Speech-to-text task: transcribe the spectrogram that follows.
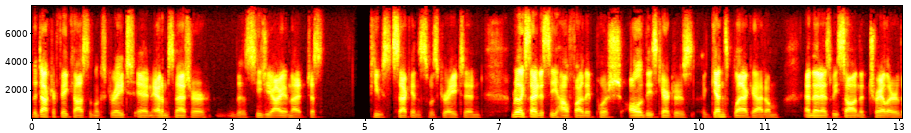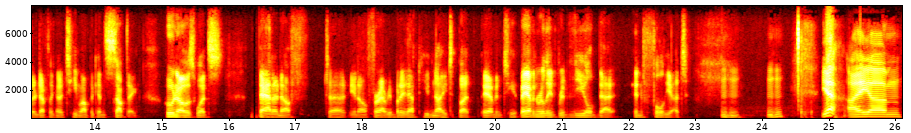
the Doctor Fate costume looks great, and Atom Smasher, the CGI in that just few seconds was great, and I'm really excited to see how far they push all of these characters against Black Adam. And then, as we saw in the trailer, they're definitely going to team up against something. Who knows what's bad enough to you know for everybody to have to unite? But they haven't they haven't really revealed that in full yet. Mm-hmm. Mm-hmm. Yeah, I um,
